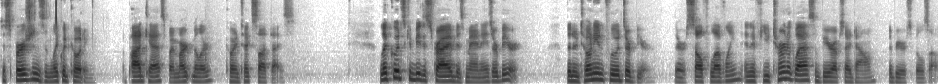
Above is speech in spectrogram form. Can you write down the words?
Dispersions in Liquid Coating, a podcast by Mark Miller, Tech Slot Dies. Liquids can be described as mayonnaise or beer. The Newtonian fluids are beer. They're self leveling, and if you turn a glass of beer upside down, the beer spills out.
